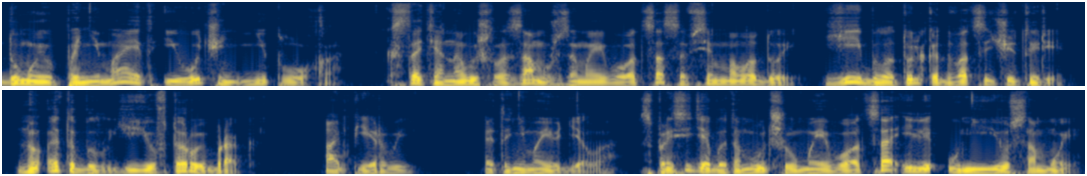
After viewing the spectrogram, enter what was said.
«Думаю, понимает и очень неплохо. Кстати, она вышла замуж за моего отца совсем молодой. Ей было только 24, но это был ее второй брак. А первый? Это не мое дело. Спросите об этом лучше у моего отца или у нее самой.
